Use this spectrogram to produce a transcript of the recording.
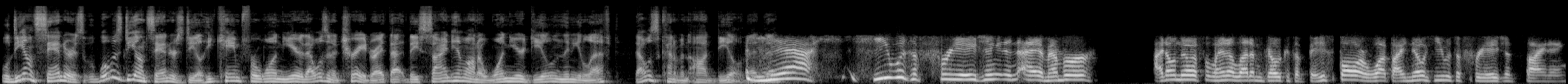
well, Deion Sanders. What was Deion Sanders' deal? He came for one year. That wasn't a trade, right? That they signed him on a one-year deal and then he left. That was kind of an odd deal. That, that, yeah, he was a free agent, and I remember. I don't know if Atlanta let him go because of baseball or what, but I know he was a free agent signing.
